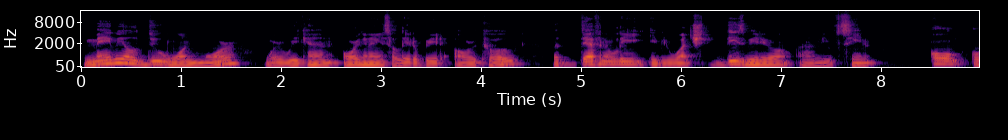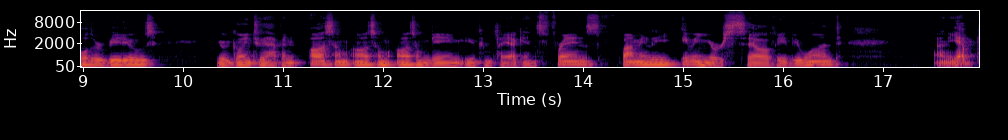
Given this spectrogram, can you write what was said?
Maybe I'll do one more where we can organize a little bit our code, but definitely if you watch this video and you've seen all other videos, you're going to have an awesome, awesome, awesome game you can play against friends, family, even yourself if you want. And yep,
